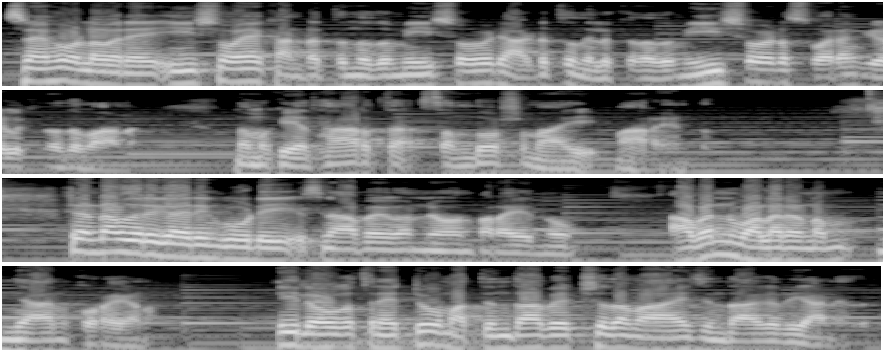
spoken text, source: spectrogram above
സ്നേഹമുള്ളവരെ ഈശോയെ കണ്ടെത്തുന്നതും ഈശോയുടെ അടുത്ത് നിൽക്കുന്നതും ഈശോയുടെ സ്വരം കേൾക്കുന്നതുമാണ് നമുക്ക് യഥാർത്ഥ സന്തോഷമായി മാറേണ്ടത്. രണ്ടാമതൊരു കാര്യം കൂടി സ്നാപകനോൻ പറയുന്നു അവൻ വളരണം ഞാൻ കുറയണം. ഈ ലോകത്തിന് ഏറ്റവും അത്യന്താപേക്ഷിതമായ ചിന്താഗതിയാണിത്.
